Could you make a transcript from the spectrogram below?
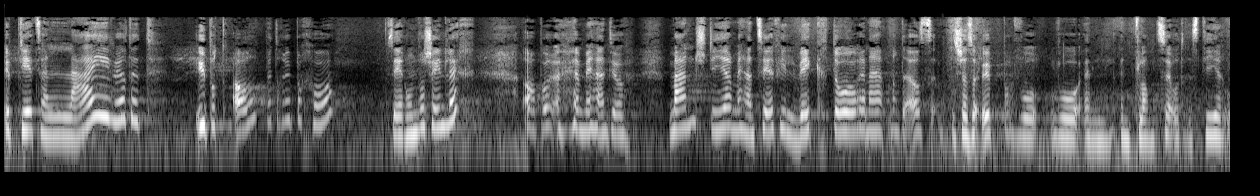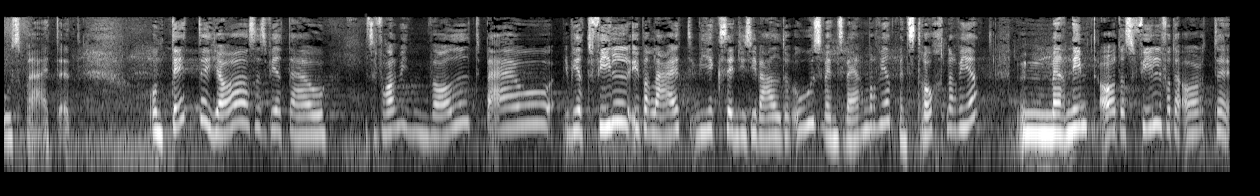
Ob die jetzt allein würden über die Alpen drüber kommen, sehr unwahrscheinlich. Aber äh, wir haben ja Mensch, Tier, wir haben sehr viele Vektoren, nennt man das. Das ist also jemand, wo, wo ein, eine Pflanze oder ein Tier ausbreitet. Und dort, ja, also es wird auch, also vor allem im Waldbau, wird viel überlegt, wie sehen unsere Wälder aus, wenn es wärmer wird, wenn es trockener wird. Man nimmt an, dass viele von den Arten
